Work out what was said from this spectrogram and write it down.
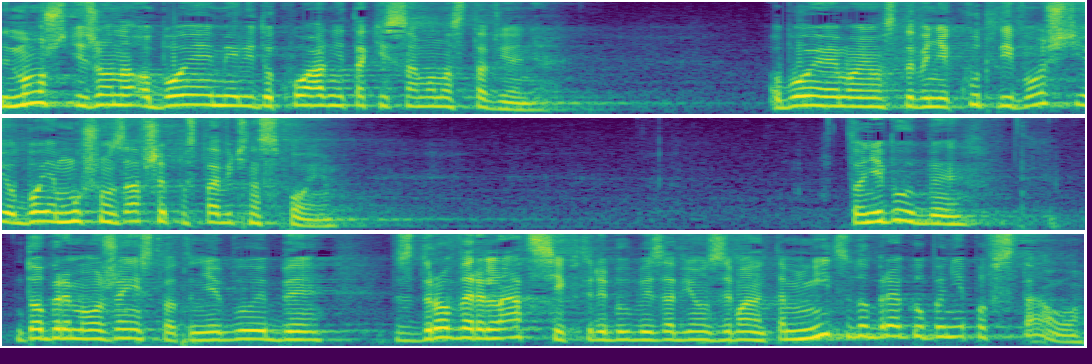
Mąż i żona oboje mieli dokładnie takie samo nastawienie. Oboje mają nastawienie kłótliwości i oboje muszą zawsze postawić na swoim. To nie byłyby dobre małżeństwa, to nie byłyby zdrowe relacje, które byłyby zawiązywane. Tam nic dobrego by nie powstało.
